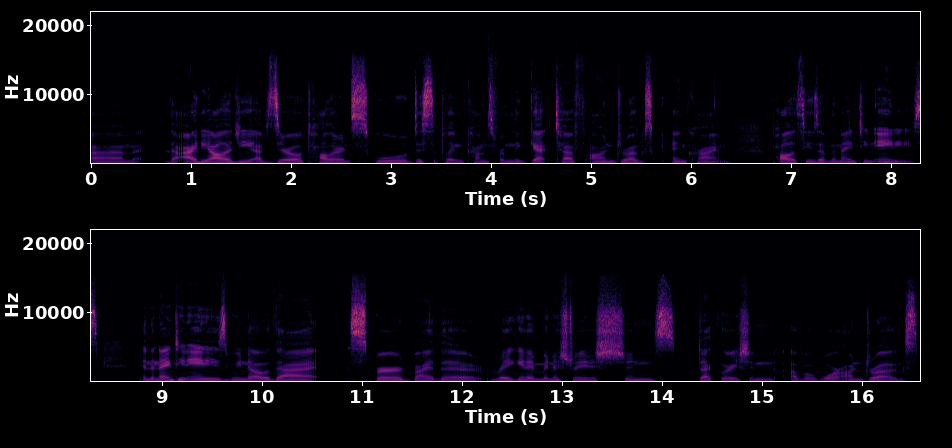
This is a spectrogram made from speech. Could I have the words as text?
Um, the ideology of zero tolerance school discipline comes from the get tough on drugs and crime policies of the 1980s. In the 1980s, we know that spurred by the Reagan administration's declaration of a war on drugs,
